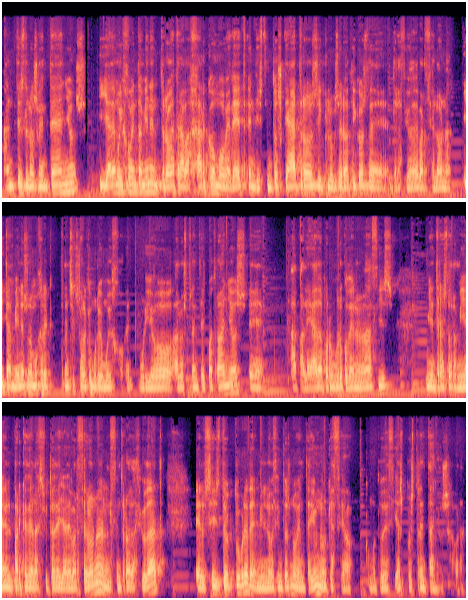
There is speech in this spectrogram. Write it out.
antes de los 20 años, y ya de muy joven también entró a trabajar como vedette en distintos teatros y clubes eróticos de, de la ciudad de Barcelona. Y también es una mujer transexual que murió muy joven. Murió a los 34 años, eh, apaleada por un grupo de neonazis, mientras dormía en el Parque de la Ciutadella de Barcelona, en el centro de la ciudad, el 6 de octubre de 1991, que hace, como tú decías, pues 30 años ahora.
